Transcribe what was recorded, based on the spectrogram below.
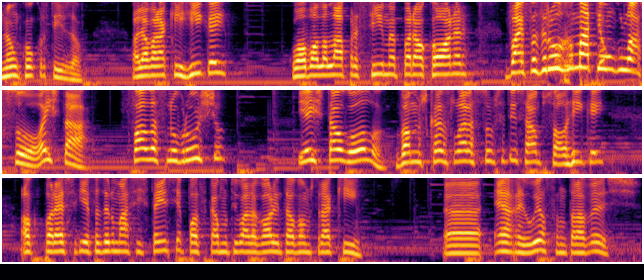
Não concretizam. Olha agora aqui Hickey. Com a bola lá para cima para O'Connor. Vai fazer o remate, é um golaço. Aí está. Fala-se no bruxo. E aí está o golo. Vamos cancelar a substituição, pessoal. Hickey, ao que parece que ia fazer uma assistência. Pode ficar motivado agora, então vamos mostrar aqui. Uh, R. Wilson, outra vez.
